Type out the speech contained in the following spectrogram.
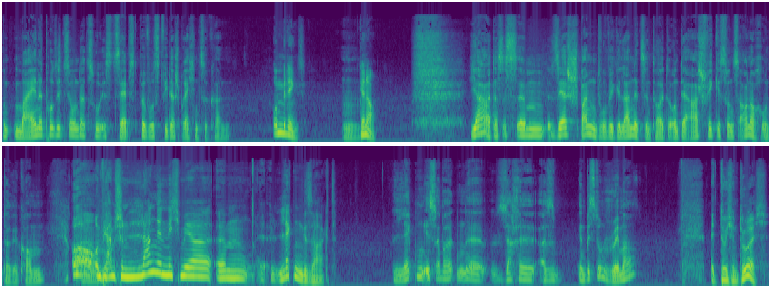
Und meine Position dazu ist, selbstbewusst widersprechen zu können. Unbedingt. Mhm. Genau. Ja, das ist ähm, sehr spannend, wo wir gelandet sind heute. Und der Arschfick ist uns auch noch untergekommen. Oh, und wir haben schon lange nicht mehr ähm, äh, lecken gesagt. Lecken ist aber eine Sache, also bist du ein Rimmer? Äh, durch und durch.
